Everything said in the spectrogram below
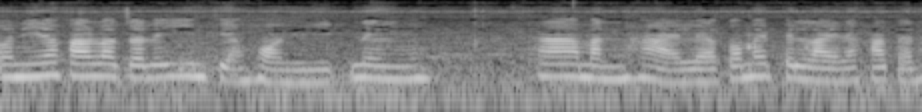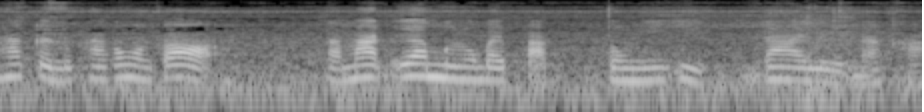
ตอนนี้นะคะเราจะได้ยินเสียงหอนอยู่นิดนึง ถ้ามันหายแล้วก็ไม่เป็นไรนะคะ แต่ถ้าเกิดลูกค้ากังวลก็สามารถเอื้อมมือลงไปปรับตรงนี้อีกได้เลยนะคะ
